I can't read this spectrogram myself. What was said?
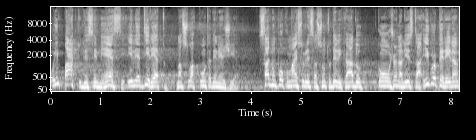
o impacto do ICMS ele é direto na sua conta de energia. Saiba um pouco mais sobre esse assunto delicado com o jornalista Igor Pereira.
